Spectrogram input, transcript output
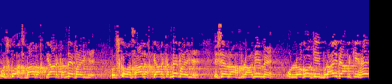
اس کو اسباب اختیار کرنے پڑیں گے۔ اس کو وسائل اختیار کرنے پڑیں گے۔ اسی اللہ العالمین نے ان لوگوں کی برائی بیان کی ہے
